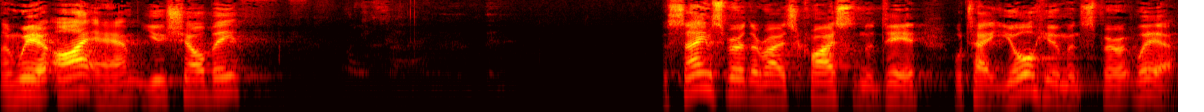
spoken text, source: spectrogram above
And where I am, you shall be. The same spirit that rose Christ from the dead will take your human spirit where?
